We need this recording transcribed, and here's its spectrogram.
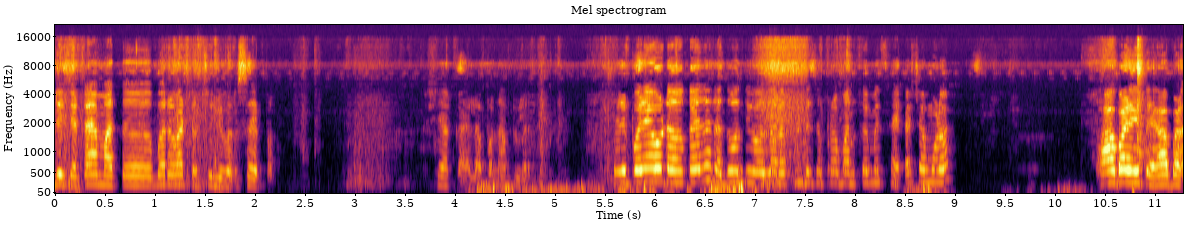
थंडीच्या टायमात बरं वाटतं चुलीवर स्वयंपाक. शेकायला पण आपलं. तरी पण एवढं काय झालं दोन दिवस जरा थंडीचं प्रमाण कमीच आहे. कशामुळं? आबाळ येत आहे आबाळ.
